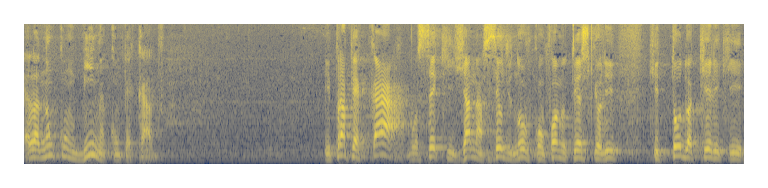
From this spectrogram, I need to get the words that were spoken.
ela não combina com o pecado. E para pecar, você que já nasceu de novo, conforme o texto que eu li, que todo aquele que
